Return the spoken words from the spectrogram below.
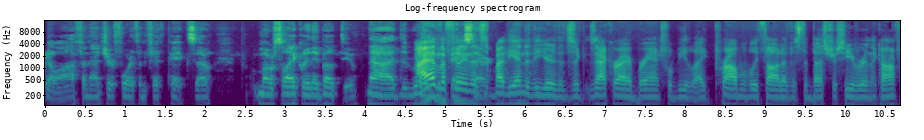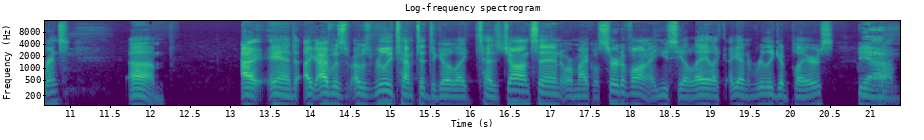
go off, and that's your fourth and fifth pick. So most likely they both do. Nah, really I have a feeling that by the end of the year that Zachariah Branch will be like probably thought of as the best receiver in the conference. Um, I and I, I was I was really tempted to go like Tez Johnson or Michael Sturdivant at UCLA. Like again, really good players. Yeah. Um,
